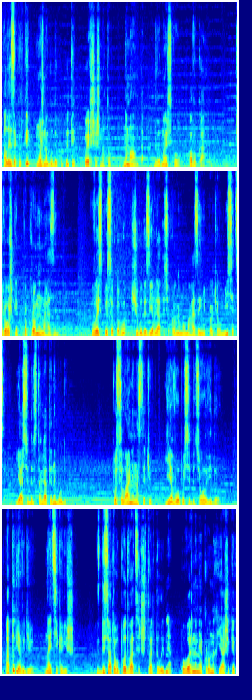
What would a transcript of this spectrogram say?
Але за квитки можна буде купити перший шматок на маунта двомерського павука. Трошки про кронний магазин. Увесь список того, що буде з'являтися у кронному магазині протягом місяця, я сюди вставляти не буду. Посилання на статтю є в описі до цього відео. А тут я виділю найцікавіше. З 10 по 24 липня повернення кронних яшиків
